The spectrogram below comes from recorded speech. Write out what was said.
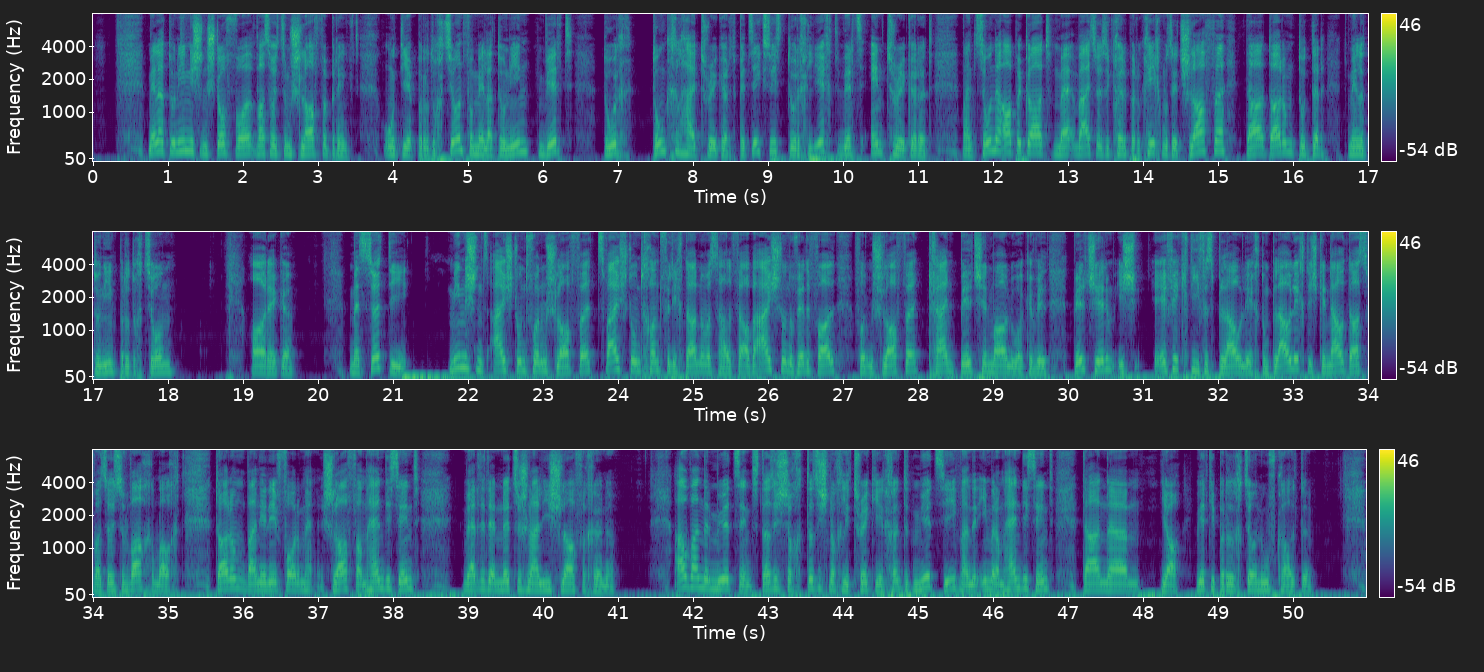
Melatonin ist ein Stoff, was uns zum Schlafen bringt. Und die Produktion von Melatonin wird durch Dunkelheit triggert, beziehungsweise durch Licht wird es enttriggert. Wenn die Sonne runtergeht, weiss unser Körper, okay, ich muss jetzt schlafen, da, darum tut er die Melatoninproduktion anregen. Man sollte mindestens eine Stunde vor dem Schlafen, zwei Stunden kann vielleicht auch noch was helfen, aber eine Stunde auf jeden Fall vor dem Schlafen kein Bildschirm anschauen, weil Bildschirm ist effektives Blaulicht und Blaulicht ist genau das, was uns wach macht. Darum, wenn ihr vor dem Schlafen am Handy sind, werdet ihr nicht so schnell einschlafen können. Auch wenn ihr müde sind, das ist, doch, das ist noch ein bisschen tricky. Ihr könntet müde sein, wenn ihr immer am Handy sind, dann ähm, ja, wird die Produktion aufgehalten.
